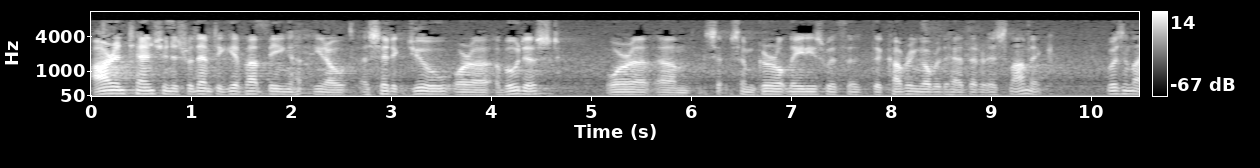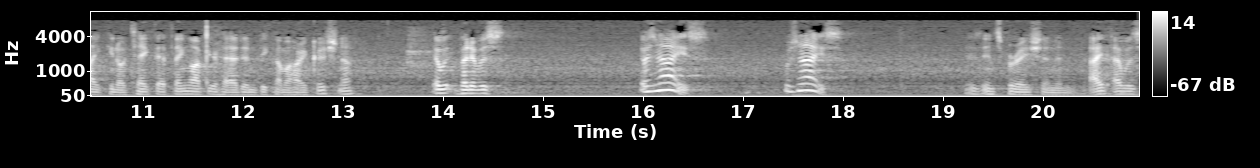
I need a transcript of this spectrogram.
our intention is for them to give up being, you know, a Hasidic Jew or a, a Buddhist or a, um, some girl ladies with the, the, covering over the head that are Islamic. It wasn't like you know take that thing off your head and become a Hare Krishna. It was, but it was it was nice. It was nice. His inspiration, and I, I was,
